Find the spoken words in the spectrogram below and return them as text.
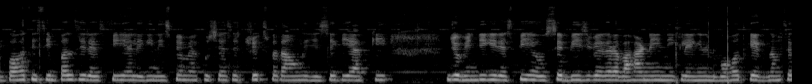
बहुत ही सिंपल सी रेसिपी है, लेकिन इसमें मैं कुछ ऐसे ट्रिक्स बताऊँगी जिससे कि आपकी जो भिंडी की रेसिपी है उससे बीज वगैरह बाहर नहीं निकलेंगे तो बहुत के एकदम से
